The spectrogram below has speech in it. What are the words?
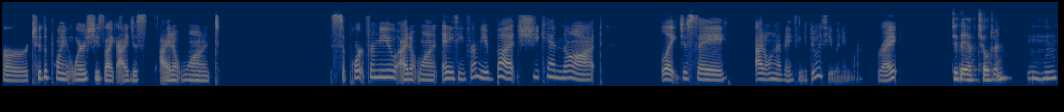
her to the point where she's like I just I don't want support from you. I don't want anything from you, but she cannot like just say I don't have anything to do with you anymore, right? Do they have children? Mhm.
